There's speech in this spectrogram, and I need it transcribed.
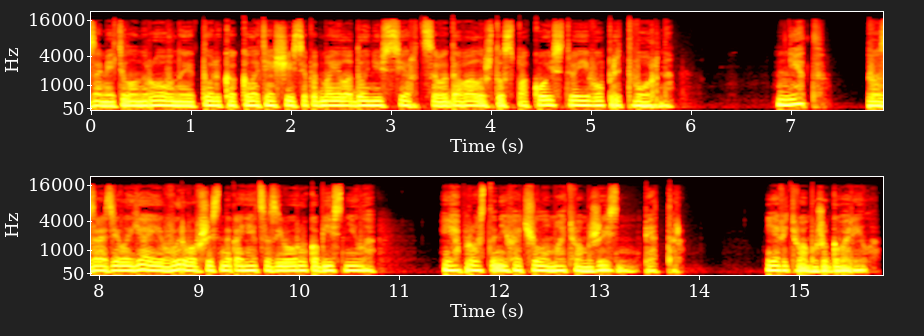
Заметил он ровно, и только колотящееся под моей ладонью сердце выдавало, что спокойствие его притворно. «Нет», — возразила я и, вырвавшись, наконец, из его рук, объяснила. «Я просто не хочу ломать вам жизнь, Петер. Я ведь вам уже говорила».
